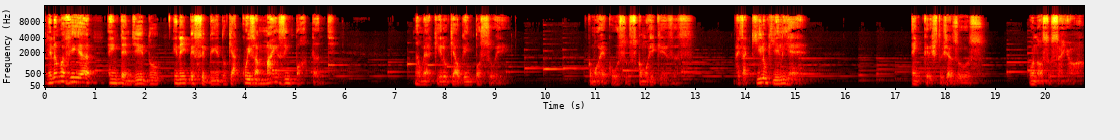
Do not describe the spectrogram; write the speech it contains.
Ele não havia entendido e nem percebido que a coisa mais importante não é aquilo que alguém possui, como recursos, como riquezas mas aquilo que ele é em Cristo Jesus, o nosso Senhor.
